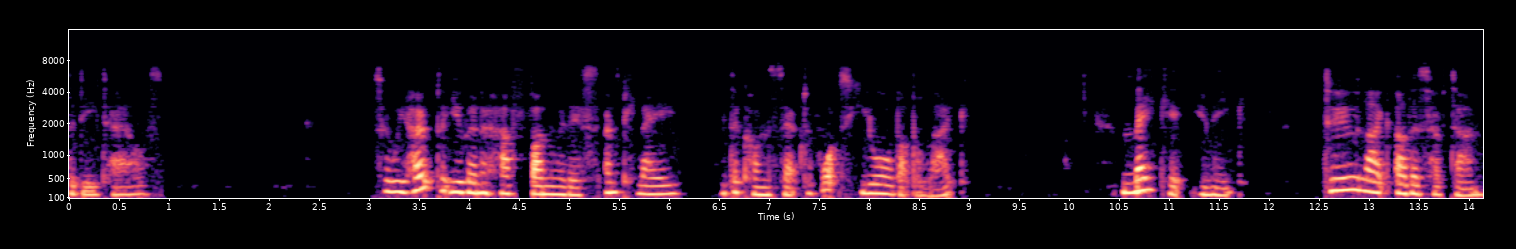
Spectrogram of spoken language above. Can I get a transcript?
the details. So we hope that you're going to have fun with this and play with the concept of what's your bubble like. Make it unique. Do like others have done,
